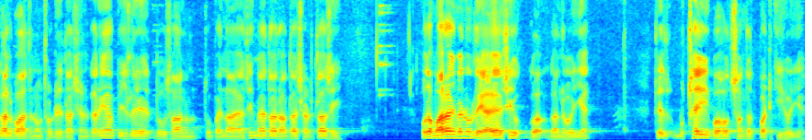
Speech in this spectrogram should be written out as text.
ਗੱਲਬਾਤ ਨੂੰ ਤੁਹਾਡੇ ਦਰਸ਼ਨ ਕਰਿਆ ਪਿਛਲੇ 2 ਸਾਲ ਤੋਂ ਪਹਿਲਾਂ ਆਇਆ ਸੀ। ਮੈਂ ਤਾਂ ਇਰਾਦਾ ਛੱਡਤਾ ਸੀ। ਉਹਦਾ ਮਹਾਰਾਜ ਮੈਨੂੰ ਲੈ ਆਇਆ ਸੀ। ਉਹ ਗ- ਗੱਲ ਹੋਈ ਹੈ। ਤੇ ਉੱਥੇ ਹੀ ਬਹੁਤ ਸੰਗਤ ਭਟਕੀ ਹੋਈ ਹੈ।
